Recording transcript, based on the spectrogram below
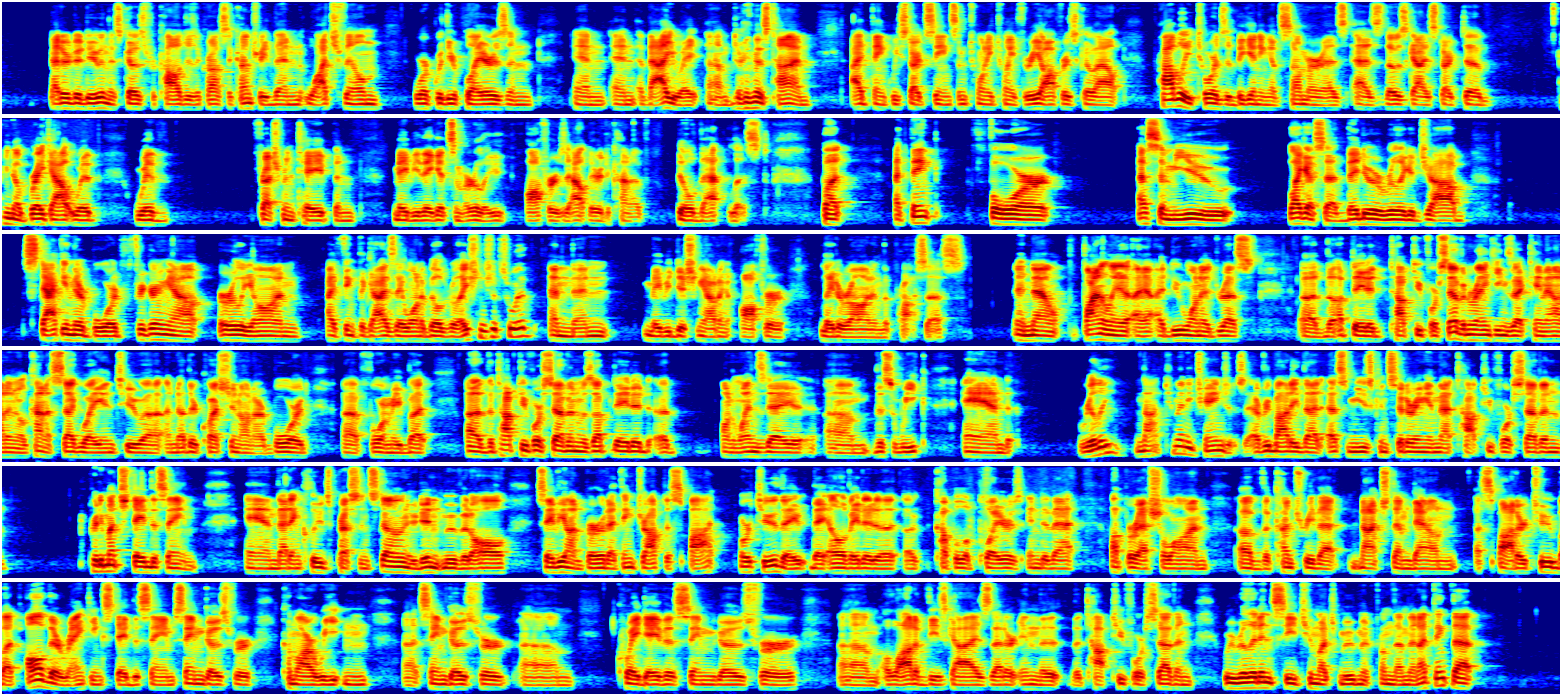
better to do and this goes for colleges across the country than watch film work with your players and and and evaluate um, during this time I think we start seeing some 2023 offers go out probably towards the beginning of summer as as those guys start to you know break out with with freshman tape and maybe they get some early offers out there to kind of build that list. But I think for SMU, like I said, they do a really good job stacking their board, figuring out early on, I think the guys they want to build relationships with, and then maybe dishing out an offer later on in the process. And now, finally, I, I do want to address uh, the updated top 247 rankings that came out, and it'll kind of segue into uh, another question on our board uh, for me. But uh, the top 247 was updated uh, on Wednesday um, this week, and really not too many changes. Everybody that SMU is considering in that top 247 pretty much stayed the same and that includes Preston Stone, who didn't move at all. Savion Byrd, I think, dropped a spot or two. They they elevated a, a couple of players into that upper echelon of the country that notched them down a spot or two, but all their rankings stayed the same. Same goes for Camar Wheaton. Uh, same goes for um, Quay Davis. Same goes for um, a lot of these guys that are in the, the top 247. We really didn't see too much movement from them. And I think that,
